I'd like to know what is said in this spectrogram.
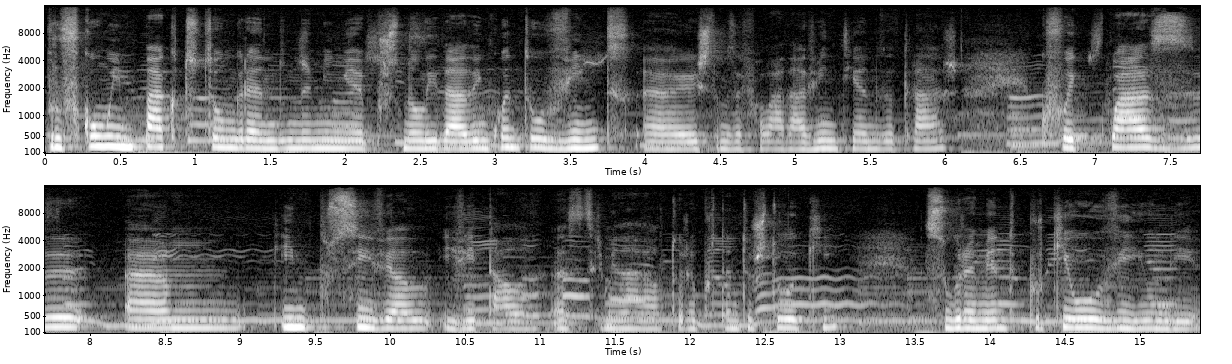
provocou um impacto tão grande na minha personalidade enquanto ouvinte, uh, estamos a falar de há 20 anos atrás, que foi quase um, impossível evitá-la a determinada altura. Portanto, eu estou aqui seguramente porque eu ouvi um dia,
